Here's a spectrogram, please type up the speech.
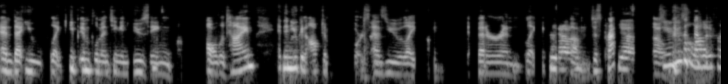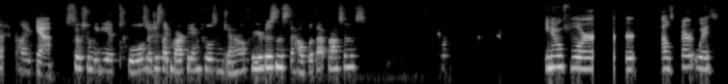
and that you like keep implementing and using all the time, and then you can optimize course as you like get better and like yeah. um, just practice. Yeah. So. Do you use a lot of different like yeah social media tools or just like marketing tools in general for your business to help with that process? You know, for I'll start with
